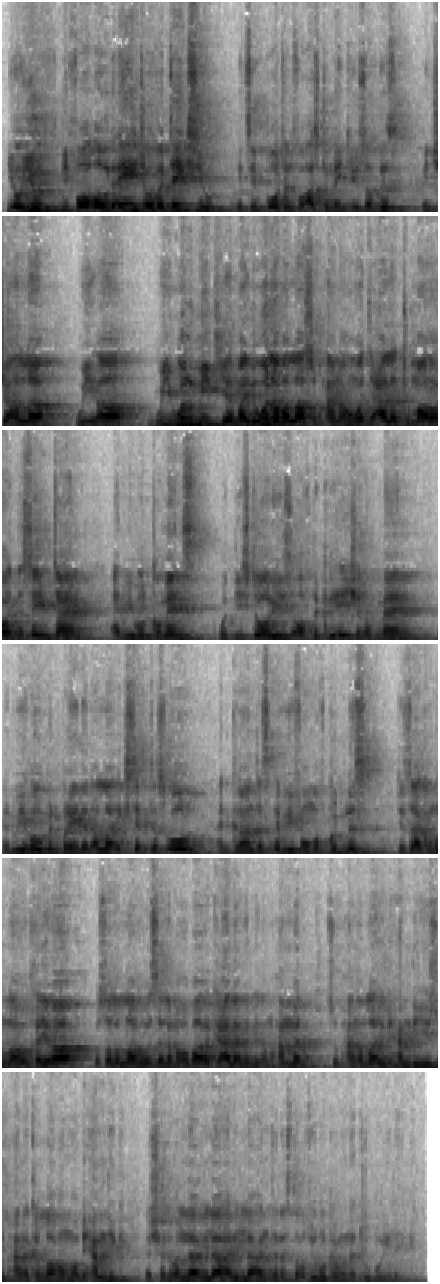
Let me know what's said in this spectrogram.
Your youth before old age overtakes you. It's important for us to make use of this. Inshallah, we are we will meet here by the will of Allah subhanahu wa ta'ala tomorrow at the same time and we will commence with the stories of the creation of man and we hope and pray that Allah accept us all and grant us every form of goodness. جزاكم الله خيرا وصلى الله وسلم وبارك على نبينا محمد سبحان الله بحمده سبحانك اللهم وبحمدك نشهد أن لا إله إلا أنت نستغفرك ونتوب إليك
